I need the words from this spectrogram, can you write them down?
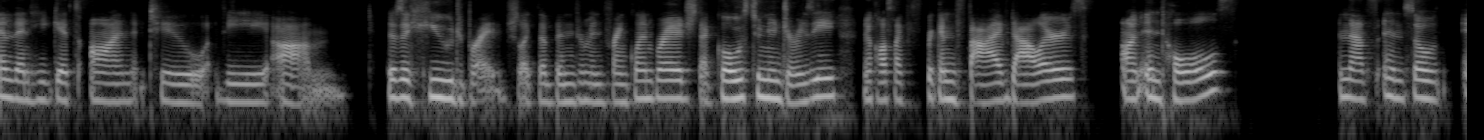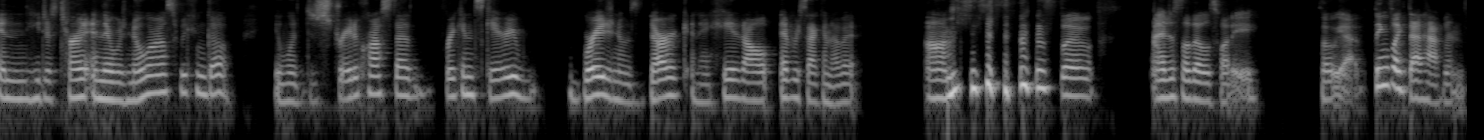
and then he gets on to the um there's a huge bridge like the benjamin franklin bridge that goes to new jersey and it costs like freaking five dollars on in tolls. And that's and so and he just turned and there was nowhere else we can go. It went just straight across that freaking scary bridge and it was dark and i hated all every second of it. Um so i just thought that was funny. So yeah things like that happens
